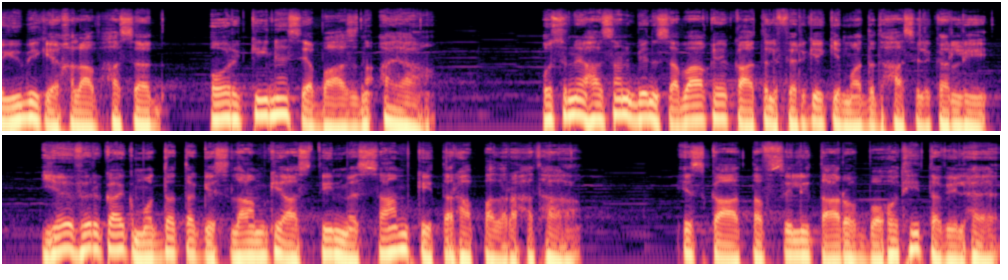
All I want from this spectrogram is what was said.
अयूबी के खिलाफ हसद और कीने से बाज न आया। उसने हसन बिन सबा के कातिल फिरके की मदद हासिल कर ली। यह फिरका एक मुद्दत तक इस्लाम की आस्तीन में शाम की तरह पल रहा था। इसका तफसीली तारुफ बहुत ही तवील है।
